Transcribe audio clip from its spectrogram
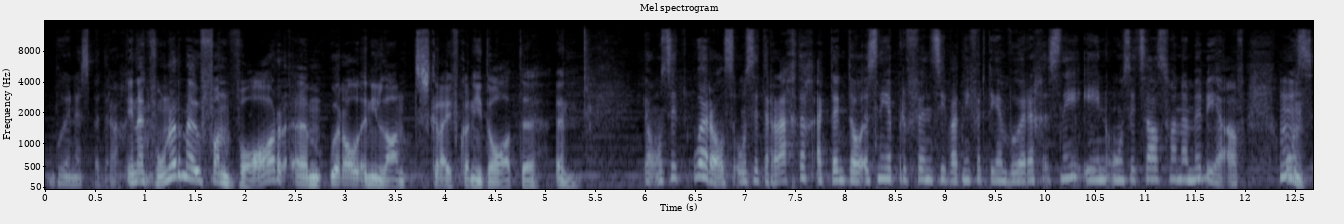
bonusbedrag. En ek wonder nou van waar um oral in die land skryf kandidate in. Ja, ons het oral, ons het regtig, ek dink daar is nie 'n provinsie wat nie verteenwoordig is nie en ons het selfs van Namibië af. Hmm. Ons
